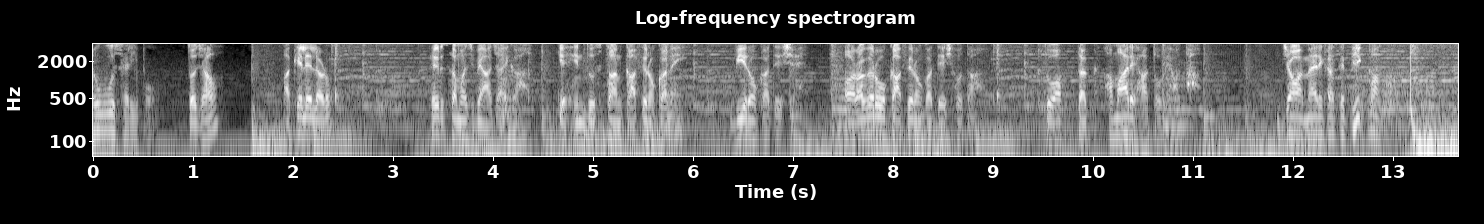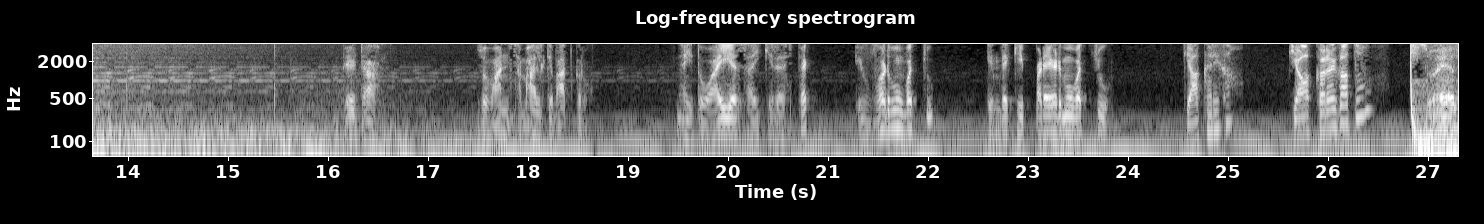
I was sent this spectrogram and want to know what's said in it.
నువ్వు సరిపో तो जाओ अकेले लड़ो फिर समझ में आ जाएगा कि हिंदुस्तान काफिरों का नहीं वीरों का देश है और अगर वो काफिरों का देश होता तो अब तक हमारे हाथों में होता जाओ अमेरिका से भीख मांगो बेटा जुबान संभाल के बात करो नहीं तो ఐఎస్ఐ की రెస్పెక్ట్ ఇవ్వడము వచ్చు కిందకి పడేయడము వచ్చు क्या करेगा क्या करेगा तू Sohail.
